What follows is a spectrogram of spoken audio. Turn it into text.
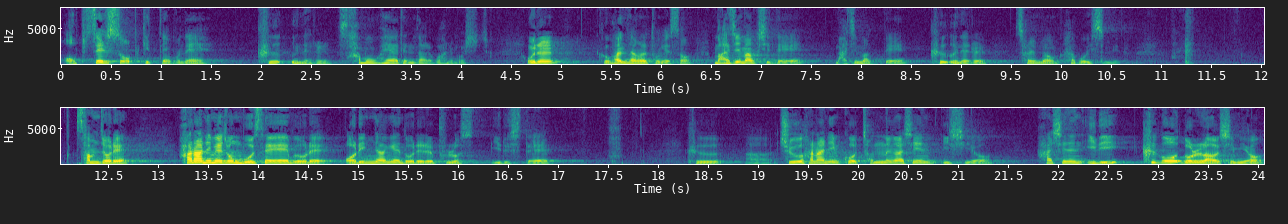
없앨 수 없기 때문에 그 은혜를 사모해야 된다고 하는 것이죠. 오늘 그 환상을 통해서 마지막 시대에 마지막 때에 그 은혜를 설명하고 있습니다. 3절에 하나님의 종 모세의 노래 어린 양의 노래를 불러 이르시되 그주 아, 하나님 곧 전능하신 이시여 하시는 일이 크고 놀라우시며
